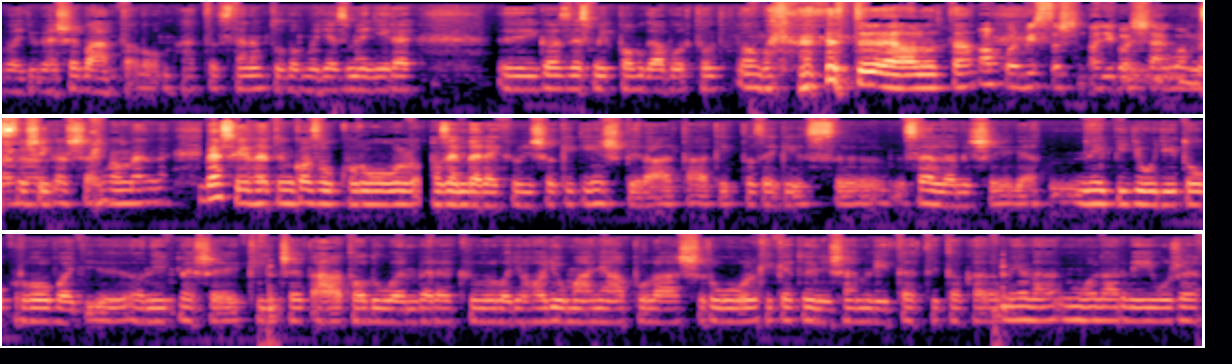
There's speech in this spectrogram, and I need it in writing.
vagy vesebántalom. Hát aztán nem tudom, hogy ez mennyire igaz, ezt még Pap Gábortól tudom, vagy tőle hallottam. Akkor biztos nagy igazság van biztos benne. Biztos igazság van benne. Beszélhetünk azokról az emberekről is, akik inspirálták itt az egész szellemiséget. Népi gyógyítókról, vagy a népmese kincset átadó emberekről, vagy a hagyományápolásról, akiket ön is említett itt, akár a Molnár V. József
